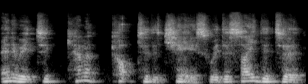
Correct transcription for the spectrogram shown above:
Anyway, to kind of cut to the chase, we decided to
